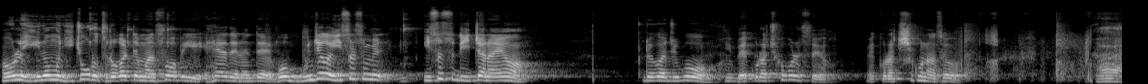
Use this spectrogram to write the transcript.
아, 원래 이놈은 이쪽으로 들어갈 때만 수업이 해야 되는데 뭐 문제가 있을 수면 있을 수도 있잖아요. 그래가지고 이 메꾸라 쳐버렸어요. 메꾸라 치고 나서 아.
